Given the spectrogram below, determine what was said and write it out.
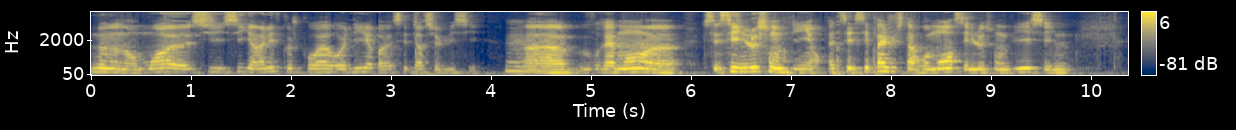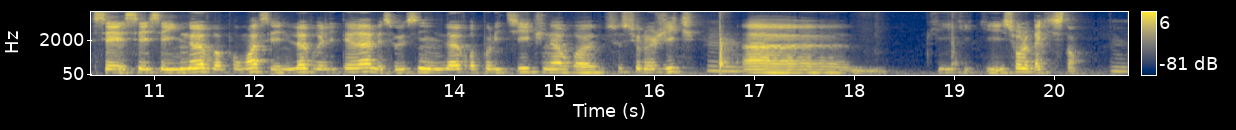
Non, non, non, moi, euh, si- s'il y a un livre que je pourrais relire, euh, c'est bien celui-ci. Hmm. Euh, vraiment, euh, c'est une leçon de vie en fait. C'est c'est pas juste un roman, c'est une leçon de vie, c'est une, c'est une œuvre, pour moi, c'est une œuvre littéraire, mais c'est aussi une œuvre politique, une œuvre euh, sociologique Hmm. euh, qui, qui, qui- sur le Pakistan. Hmm.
